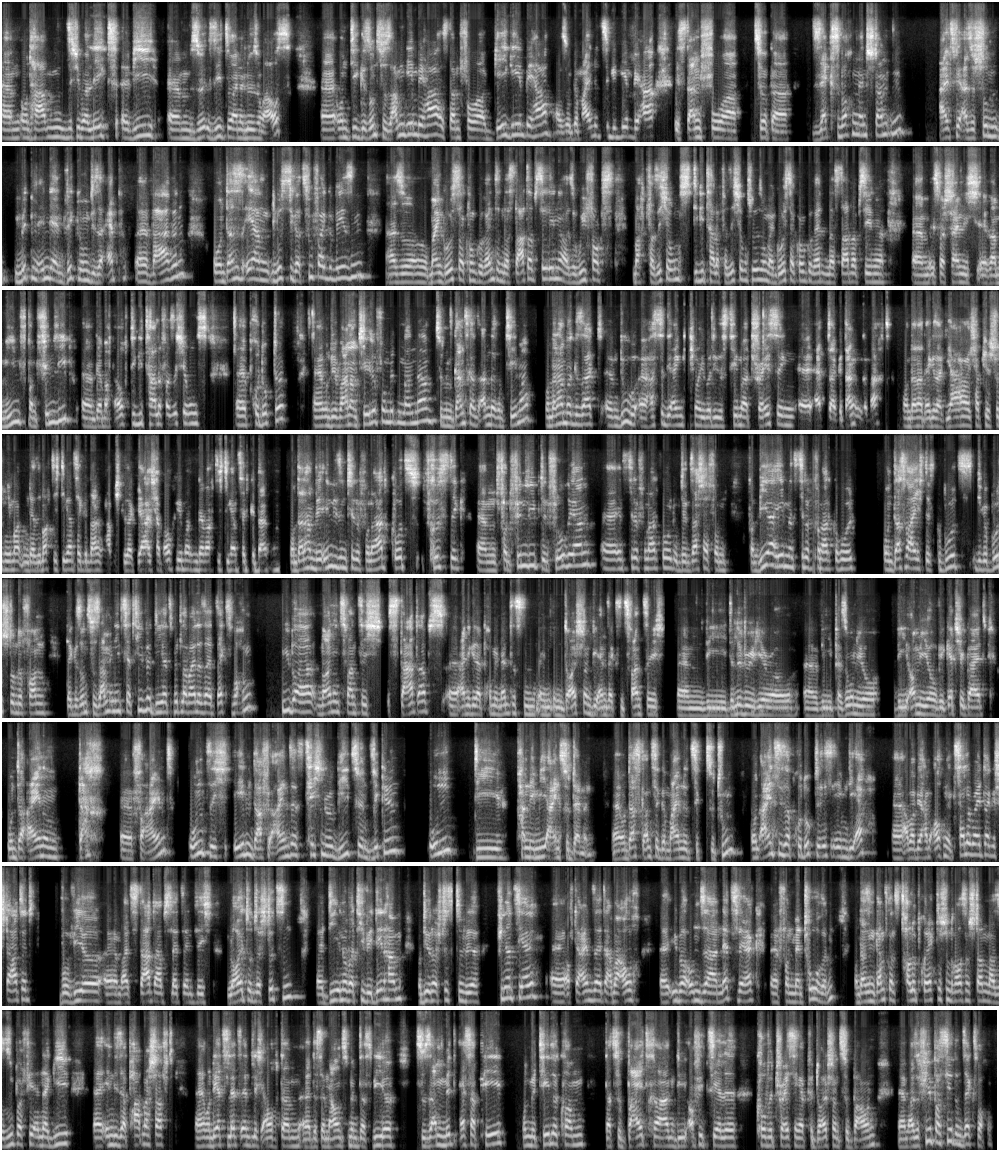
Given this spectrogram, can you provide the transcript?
ähm, und haben sich überlegt, äh, wie ähm, so, sieht so eine Lösung aus. Äh, und die Gesund Zusammen GmbH ist dann vor G GmbH, also gemeinnützige GmbH, ist dann vor circa sechs Wochen entstanden, als wir also schon mitten in der Entwicklung dieser App äh, waren und das ist eher ein lustiger Zufall gewesen. Also mein größter Konkurrent in der Startup-Szene, also WeFox macht Versicherungs, digitale Versicherungslösungen. Mein größter Konkurrent in der Startup-Szene ähm, ist wahrscheinlich äh, Ramin von Finlieb. Äh, der macht auch digitale Versicherungsprodukte. Äh, und wir waren am Telefon miteinander zu einem ganz, ganz anderen Thema. Und dann haben wir gesagt, ähm, du, äh, hast du dir eigentlich mal über dieses Thema Tracing-App da Gedanken gemacht? Und dann hat er gesagt, ja, ich habe hier schon jemanden, der macht sich die ganze Zeit Gedanken. Habe ich gesagt, ja, ich habe auch jemanden, der macht sich die ganze Zeit Gedanken. Und dann haben wir in diesem Telefonat kurzfristig ähm, von Finlieb den Florian äh, ins Telefonat geholt und den Sascha von, von Via eben ins Telefonat geholt. Und das war eigentlich das Geburts-, die Geburtsstunde von der Gesund Zusammen Initiative, die jetzt mittlerweile seit sechs Wochen über 29 Startups, äh, einige der prominentesten in, in Deutschland, wie N26, ähm, wie Delivery Hero, äh, wie Personio, wie Omio, wie Get Your Guide, unter einem Dach äh, vereint und sich eben dafür einsetzt, Technologie zu entwickeln, um die Pandemie einzudämmen. Äh, und das Ganze gemeinnützig zu tun. Und eins dieser Produkte ist eben die App. Äh, aber wir haben auch einen Accelerator gestartet, wo wir ähm, als Startups letztendlich Leute unterstützen, äh, die innovative Ideen haben. Und die unterstützen wir finanziell äh, auf der einen Seite, aber auch äh, über unser Netzwerk äh, von Mentoren. Und da sind ganz, ganz tolle Projekte schon draußen entstanden, also super viel Energie äh, in dieser Partnerschaft. Äh, und jetzt letztendlich auch dann äh, das Announcement, dass wir zusammen mit SAP und mit Telekom dazu beitragen, die offizielle Covid-Tracing-App für Deutschland zu bauen. Ähm, also viel passiert in sechs Wochen.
